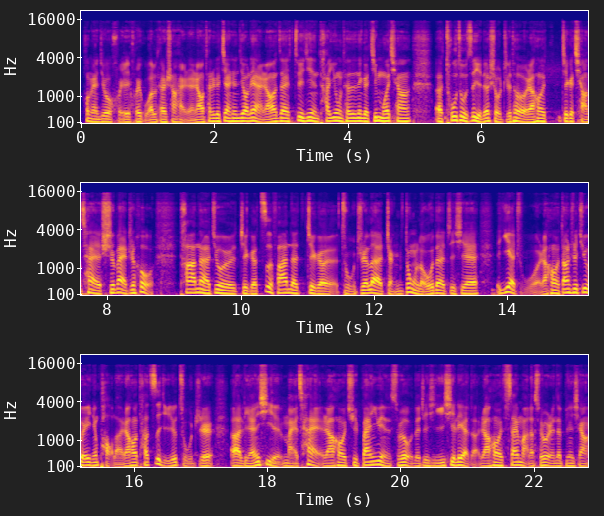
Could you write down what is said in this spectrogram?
后面就回回国了，他是上海人，然后他是个健身教练，然后在最近他用他的那个筋膜枪，呃，突突自己的手指头，然后这个抢菜失败之后，他呢就这个自发的这个组织了整栋楼的这些业主，然后当时居委已经跑了，然后他自己就组织啊、联系买菜，然后去搬运所有的这些一系列的，然后塞满了所有人的冰箱，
